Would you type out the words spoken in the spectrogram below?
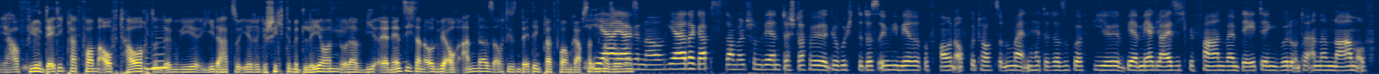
ja auf vielen Dating-Plattformen auftaucht Mhm. und irgendwie jeder hat so ihre Geschichte mit Leon oder wie er nennt sich dann irgendwie auch anders auf diesen Dating-Plattformen. Gab es da nicht Ja, mal ja, sowas? genau. Ja, da gab es damals schon während der Staffel Gerüchte, dass irgendwie mehrere Frauen aufgetaucht sind und meinten, hätte da super viel, wäre mehrgleisig gefahren beim Dating, würde unter anderem Namen auf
